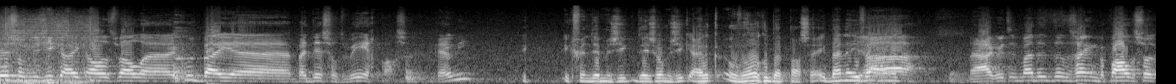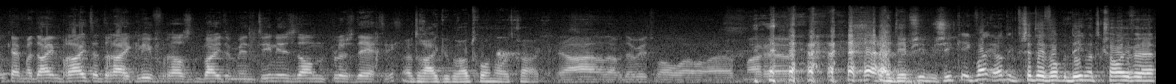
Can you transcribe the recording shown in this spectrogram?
Ik soort muziek eigenlijk altijd wel eh, goed bij, eh, bij dit soort weer passen. Ken je ook niet? Ik vind de muziek, deze soort muziek eigenlijk overal goed bij passen. Ik ben even aan het... nou ja, goed, maar er er zijn bepaalde soorten. Kijk, maar Dying Bright, dat draai ik liever als het buiten min 10 is dan plus 30. Dat draai ik überhaupt gewoon nooit graag. Ja, dat, dat weten we al wel. eh, maar eh, Ja, muziek. Ik, ja, ik zit even op het ding, want ik zal even,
